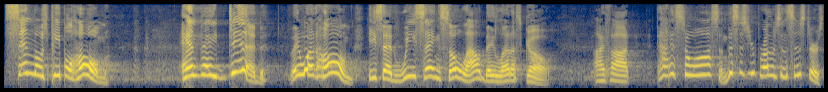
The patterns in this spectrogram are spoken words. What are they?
send those people home. And they did. They went home. He said, We sang so loud, they let us go. I thought, that is so awesome. This is your brothers and sisters.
